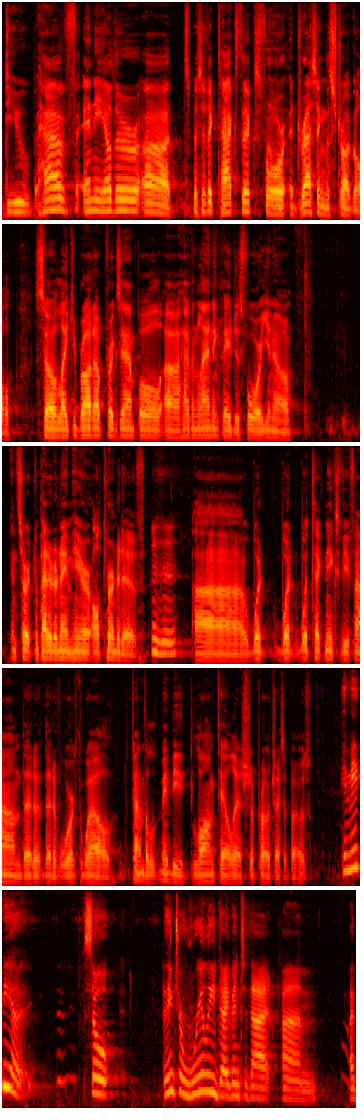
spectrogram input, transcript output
do you have any other uh, specific tactics for addressing the struggle? So, like you brought up, for example, uh, having landing pages for, you know, insert competitor name here, alternative. Uh, what, what, what techniques have you found that, uh, that have worked well? Kind of a maybe long tail-ish approach, I suppose. It may be a, so I think to really dive into that, um, I've,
